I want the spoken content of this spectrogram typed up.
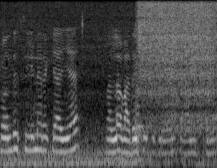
இப்போ வந்து சீனரைக்காயை நல்லா வதக்கிட்டுக்கிறோம் தாளிச்சில்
